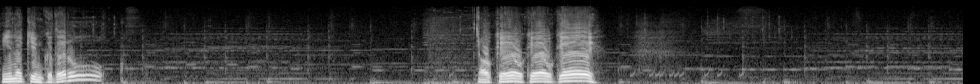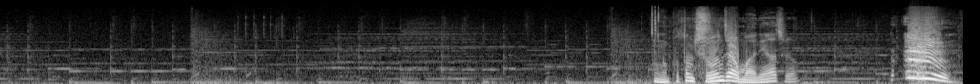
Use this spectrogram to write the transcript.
이 느낌 그대로. 오케이, 오케이, 오케이. 음, 보통 주원 작업 많이 하죠.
